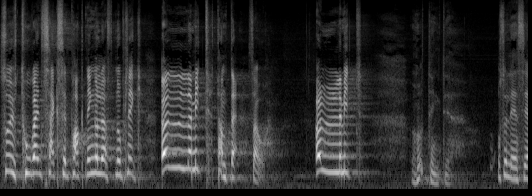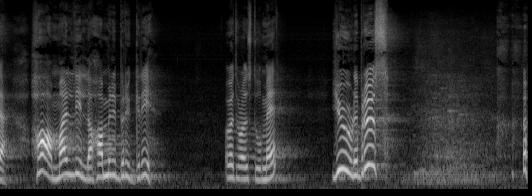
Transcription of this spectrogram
Så tok jeg en sekserpakning og løftet den opp slik. 'Ølet mitt, tante', sa hun. 'Ølet mitt'. Å, tenkte jeg. Og så leser jeg 'Hamar Lillehammer Bryggeri'. Og vet du hva det sto mer? Julebrus!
